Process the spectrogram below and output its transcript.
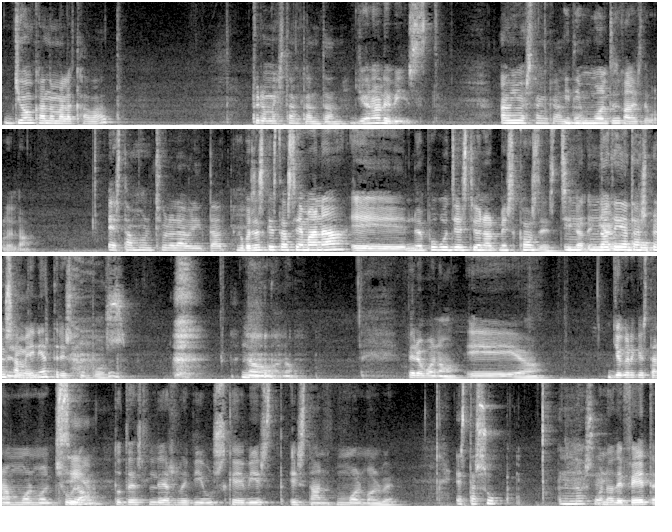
jo encara no me l'he acabat, però m'està encantant. Jo no l'he vist A mi m'està i tinc encantant. moltes ganes de veure-la. Està molt xula, la veritat. El que passa és que esta setmana eh, no he pogut gestionar més coses, xica. Mm, no tenia tants pensaments. Tenia tres cupos. No, no. Però bueno, eh, jo crec que estarà molt, molt xula. Sí. Totes les reviews que he vist estan molt, molt bé. Està sub... No sé. Bueno, de fet,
